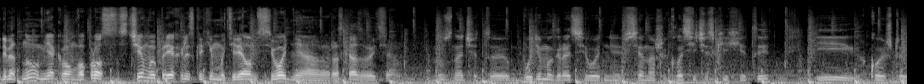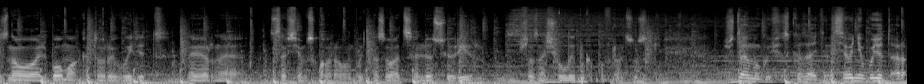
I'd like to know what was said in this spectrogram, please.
Ребят, ну у меня к вам вопрос. С чем вы приехали, с каким материалом сегодня? Рассказывайте. Ну, значит, э, будем играть сегодня все наши классические хиты и кое-что из нового альбома, который выйдет, наверное, совсем скоро. Он будет называться «Le Sourire», что значит «улыбка» по-французски. Что я могу еще сказать? Сегодня будет а-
